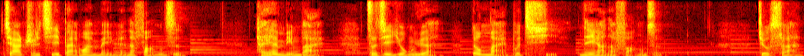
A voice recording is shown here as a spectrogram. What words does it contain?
价值几百万美元的房子，他也明白自己永远都买不起那样的房子。就算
